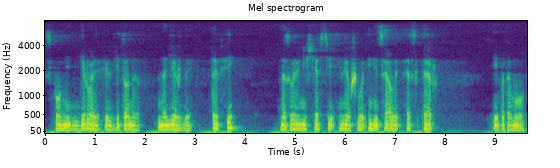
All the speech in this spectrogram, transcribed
вспомнить героя фельетона Надежды Теффи, на свое несчастье имевшего инициалы СР, и потому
